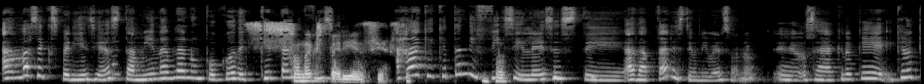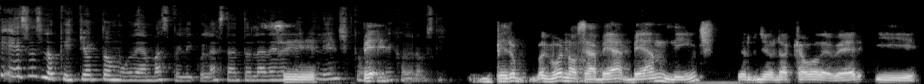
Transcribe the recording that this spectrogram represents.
ambas experiencias también hablan un poco de qué tan Son difícil- experiencias. Ajá, que qué tan difícil es este adaptar este universo, ¿no? Eh, o sea, creo que creo que eso es lo que yo tomo de ambas películas, tanto la de Sí. Lynch como Pe- la de Jodorowsky. Pero bueno, o sea, vean, vean Lynch, yo, yo lo acabo de ver y,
